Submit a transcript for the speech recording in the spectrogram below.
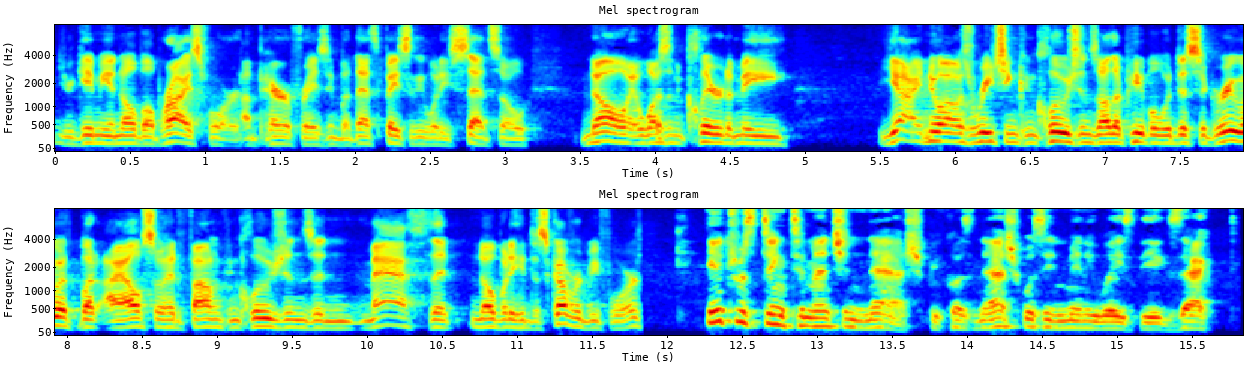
you gave me a Nobel Prize for. I'm paraphrasing, but that's basically what he said. So no, it wasn't clear to me. Yeah, I knew I was reaching conclusions other people would disagree with, but I also had found conclusions in math that nobody had discovered before. Interesting to mention Nash because Nash was in many ways the exact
